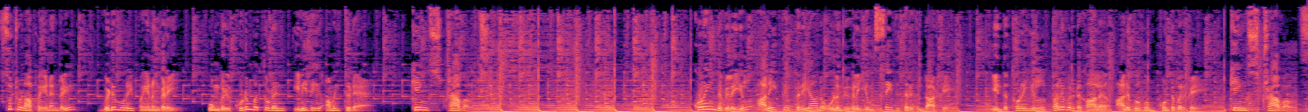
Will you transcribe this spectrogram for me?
சுற்றுலா பயணங்கள் விடுமுறை பயணங்களை உங்கள் குடும்பத்துடன் இனிதே அமைத்திட கிங்ஸ் டிராவல்ஸ் குறைந்த விலையில் அனைத்து திரையான ஒழுங்குகளையும் செய்து தருகின்றார்கள். இந்த துறையில் பல வருட கால அனுபவம் கொண்டவர்கள் கிங்ஸ் டிராவல்ஸ்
